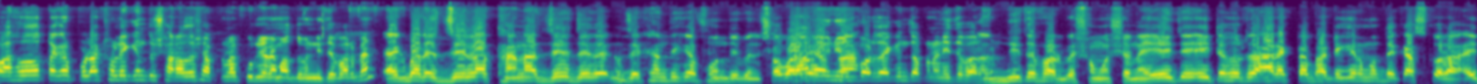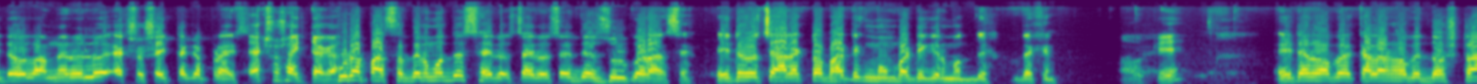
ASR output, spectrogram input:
পাঁচ হাজার টাকার প্রোডাক্ট হলে কিন্তু সারা দেশে আপনারা কুরিয়ারের মাধ্যমে নিতে পারবেন। একবারে জেলা থানা যে যেখান থেকে ফোন দিবেন সবাই ইউনিয়ন পর্যায়ে কিন্তু আপনারা নিতে পারবেন। নিতে পারবে সমস্যা নাই। এই যে এইটা হলো আর একটা ভাটিকের মধ্যে কাজ করা। এটা হলো আপনার হলো একশো ষাট টাকা প্রাইস একশো ষাট টাকা। পুরো পাঁচ হাজারের মধ্যে চাইরো চাইরো দিয়ে জুল করা আছে। এটা হচ্ছে আর একটা ভাটিক মোম মোমবাটিকের মধ্যে দেখেন। ওকে এটার হবে কালার হবে দশটা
